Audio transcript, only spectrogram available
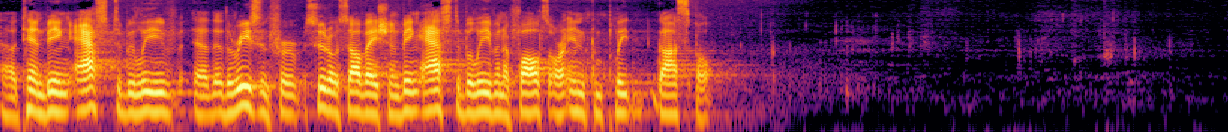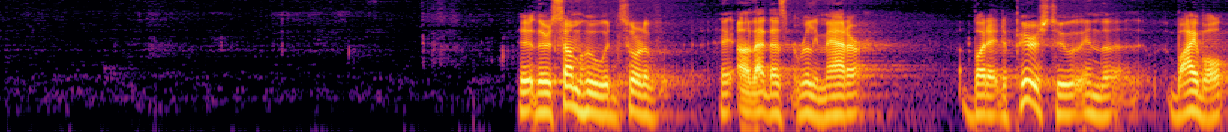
Uh, 10, being asked to believe, uh, the, the reason for pseudo salvation, being asked to believe in a false or incomplete gospel. There, there's some who would sort of say, oh, that doesn't really matter. But it appears to in the Bible,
